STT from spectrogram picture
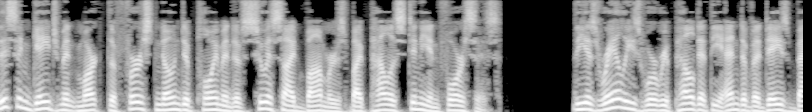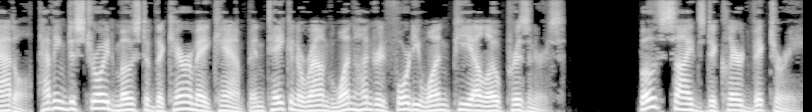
This engagement marked the first known deployment of suicide bombers by Palestinian forces. The Israelis were repelled at the end of a day's battle, having destroyed most of the Karameh camp and taken around 141 PLO prisoners. Both sides declared victory.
